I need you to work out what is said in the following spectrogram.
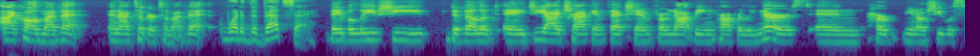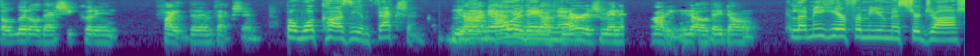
I called my vet and I took her to my vet what did the vet say? they believe she developed a GI tract infection from not being properly nursed and her you know she was so little that she couldn't fight the infection But what caused the infection? Do not they know or they don't know? nourishment in the body no they don't Let me hear from you, Mr. Josh.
